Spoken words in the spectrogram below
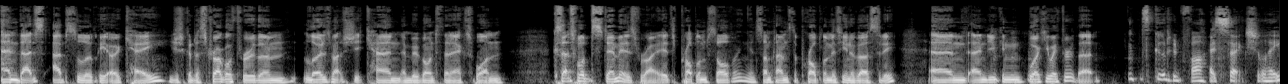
And that's absolutely okay. You just got to struggle through them, learn as much as you can and move on to the next one. Because that's what STEM is, right? It's problem solving and sometimes the problem is university and, and you can work your way through that. It's good advice, actually,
